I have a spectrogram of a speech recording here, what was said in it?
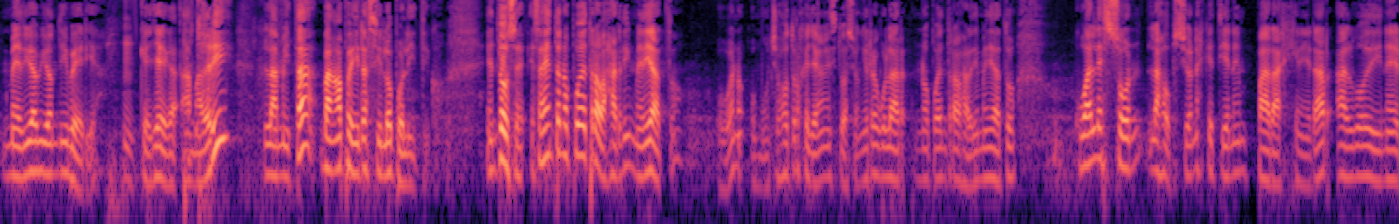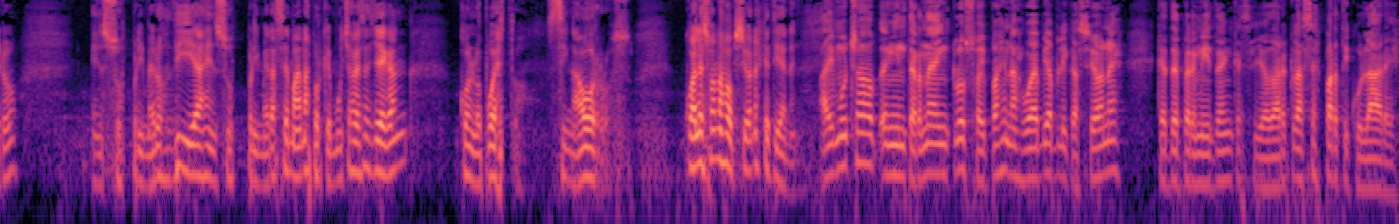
medio avión de Iberia, que llega a Madrid, la mitad van a pedir asilo político. Entonces, esa gente no puede trabajar de inmediato, o bueno, o muchos otros que llegan en situación irregular no pueden trabajar de inmediato. ¿Cuáles son las opciones que tienen para generar algo de dinero en sus primeros días, en sus primeras semanas? Porque muchas veces llegan con lo opuesto, sin ahorros. ¿Cuáles son las opciones que tienen? Hay muchas en internet, incluso hay páginas web y aplicaciones que te permiten, qué sé yo, dar clases particulares,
